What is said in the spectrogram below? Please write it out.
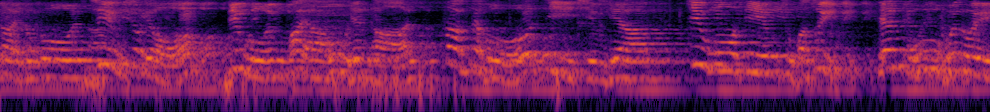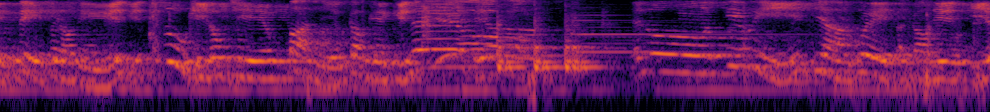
大将军庆秀勇。灵魂歹啊有仙坛三的河自清香，酒五星自花水，烟雨纷飞地水后尘，四气拢情，万年感激君的。一路有你正过十高年，伊。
